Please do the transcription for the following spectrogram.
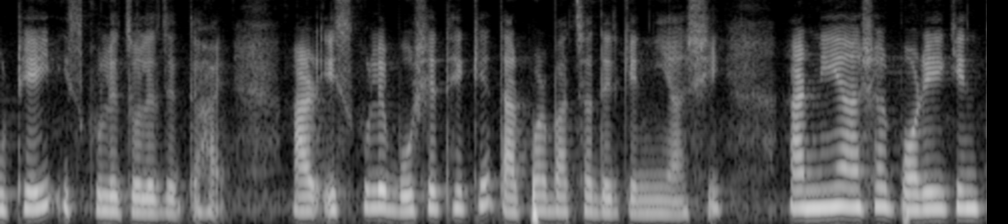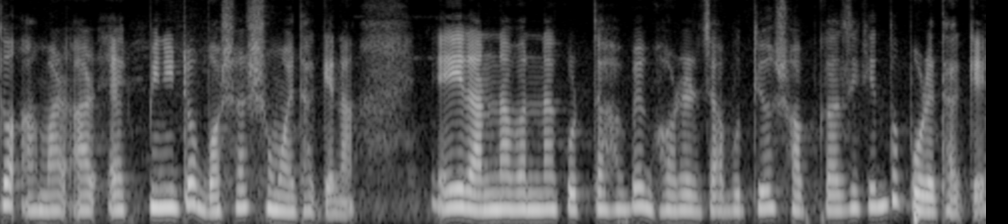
উঠেই স্কুলে চলে যেতে হয়। আর স্কুলে বসে থেকে তারপর বাচ্চাদেরকে নিয়ে আসি। আর নিয়ে আসার পরেই কিন্তু আমার আর এক মিনিটও বসার সময় থাকে না। এই রান্না বান্না করতে হবে, ঘরের যাবতীয় সব কাজই কিন্তু পড়ে থাকে।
